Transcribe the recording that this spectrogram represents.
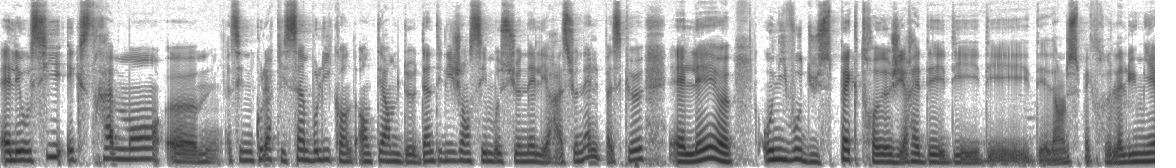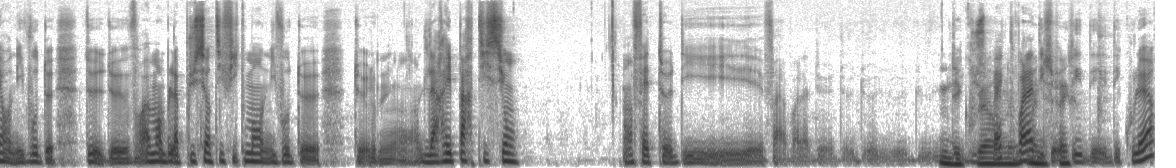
elle est aussi extrêmement. c'est une couleur qui est symbolique en, en termes d'intelligence émotionnelle et rationnelle parce que elle est au niveau du spectre, je dirais, des, des, des, dans le spectre la lumière, au niveau de, de, vraiment la plus scientifiquement, au niveau de, de la répartition en fait des, enfin, voilà, des couleurs, spectre, voilà, des, des, couleurs.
